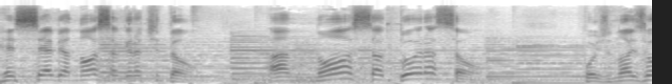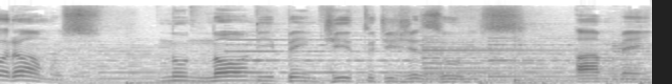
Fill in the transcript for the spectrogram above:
Recebe a nossa gratidão, a nossa adoração, pois nós oramos no nome bendito de Jesus. Amém.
